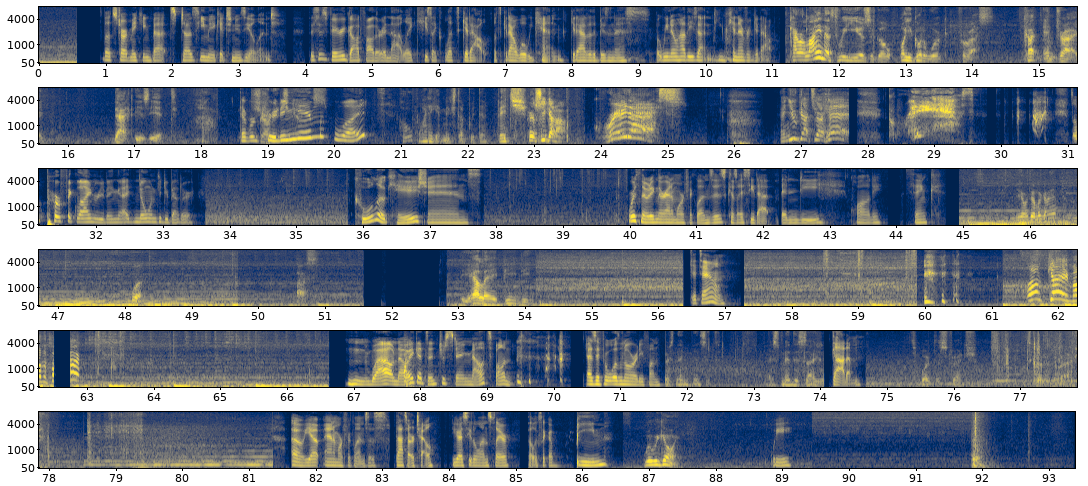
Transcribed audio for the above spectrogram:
Let's start making bets. Does he make it to New Zealand? This is very Godfather in that, like, he's like, let's get out. Let's get out while we can. Get out of the business. But we know how these end. You can never get out. Carolina three years ago, or you go to work for us. Cut and dried. That is it. They're recruiting him? What? Why'd I get mixed up with that bitch? Because she got a great ass. And you got your head. Great house. It's a perfect line reading. I, no one could do better. Cool locations. Worth noting they're anamorphic lenses because I see that bendy quality. I think. You know what they're looking at? What? Us. The LAPD. Get down. Okay, motherfucker! Wow, now it gets interesting. Now it's fun. As if it wasn't already fun. First name Vincent. I Smith the sergeant. Got him. It's worth the stretch. Let's go to the garage. Oh, yep, anamorphic lenses. That's our tell. You guys see the lens flare? That looks like a beam. Where are we going? We.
